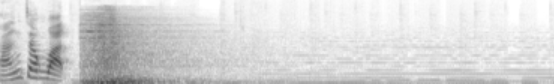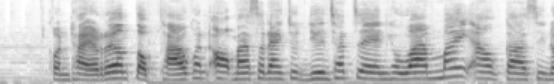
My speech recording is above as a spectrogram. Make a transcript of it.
ทั้งจังหวัด คนไทยเริ่มตบเท้ากันออกมาแสดงจุดยืนชัดเจนค่ะว่าไม่เอาคาสิโน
